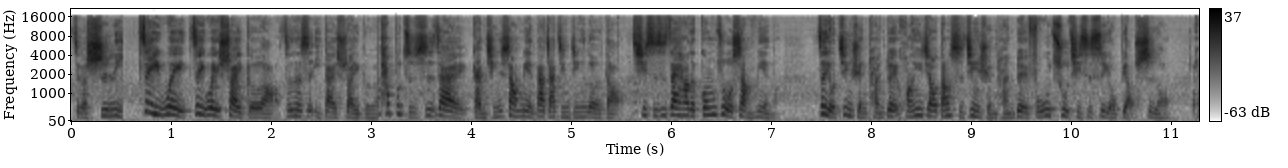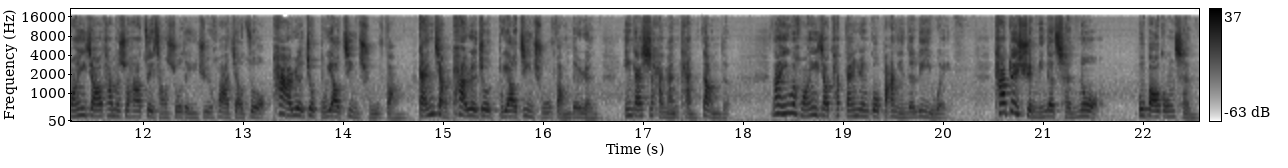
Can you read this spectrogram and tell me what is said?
这个失利。这一位这位帅哥啊，真的是一代帅哥。他不只是在感情上面大家津津乐道，其实是在他的工作上面哦。这有竞选团队，黄义交当时竞选团队服务处其实是有表示哦。黄义交他们说他最常说的一句话叫做“怕热就不要进厨房”，敢讲怕热就不要进厨房的人，应该是还蛮坦荡的。那因为黄义交他担任过八年的立委，他对选民的承诺不包工程，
